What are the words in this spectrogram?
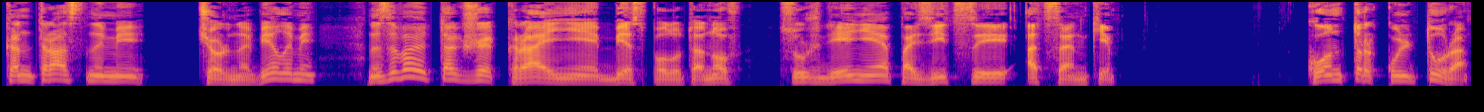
Контрастными черно-белыми называют также крайние без полутонов суждения, позиции, оценки. Контркультура.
